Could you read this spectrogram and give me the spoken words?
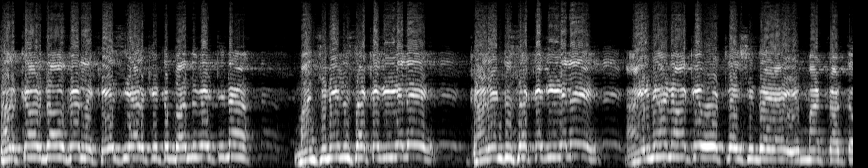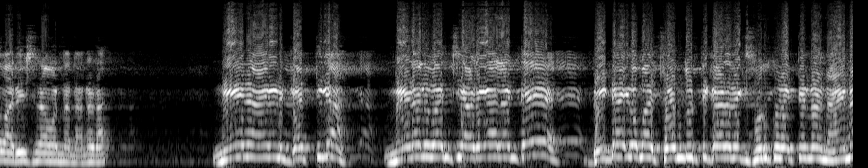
సర్కార్ దవాఖాన్ల కేసీఆర్ కిట్ బంద్ పెట్టిన మంచినీళ్ళు చక్కగియ్యలే కరెంటు చక్కగియ్యలే అయినా నాకే ఓట్లేసిందయ్యా ఏం మాట్లాడతావు హరీష్ రావు నన్ను అనడా నేను ఆయనను గట్టిగా మెడలు వంచి అడగాలంటే బిడ్డ ఇగో మా చందుర్తి కాడ నీకు సురుకు పెట్టిన నాయన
